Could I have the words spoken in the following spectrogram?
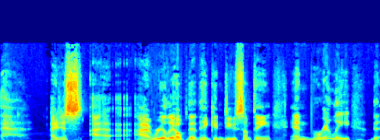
i just I, I really hope that they can do something and really the,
